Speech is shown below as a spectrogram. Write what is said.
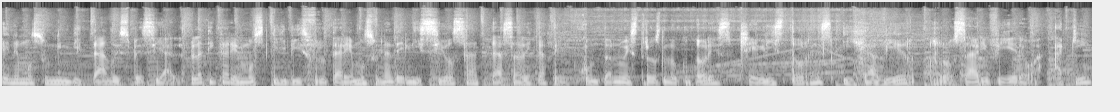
tenemos un invitado especial. Platicaremos y disfrutaremos una deliciosa taza de café junto a nuestros locutores Chelis Torres y Javier Rosario Figueroa. Aquí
